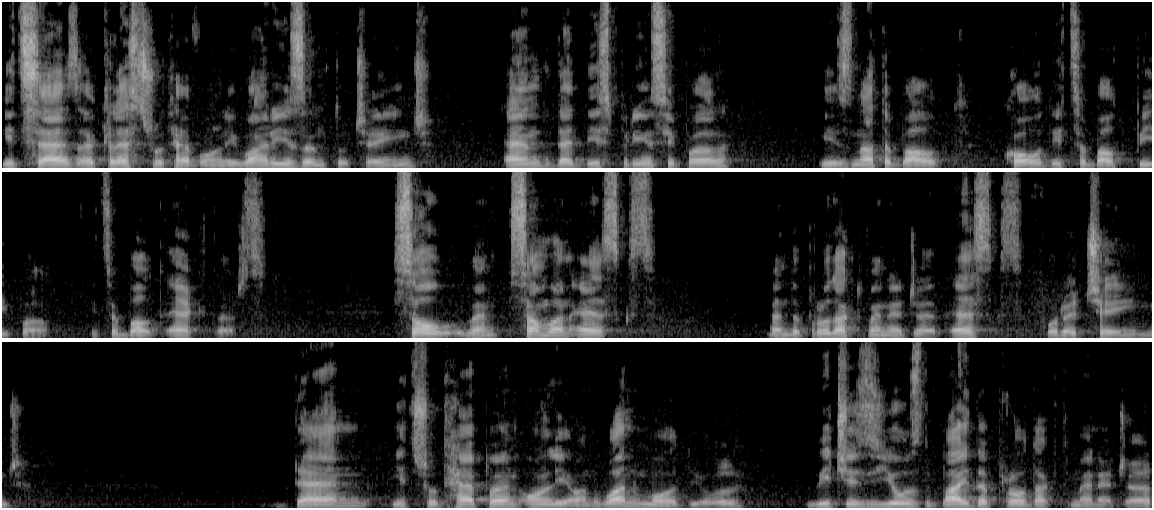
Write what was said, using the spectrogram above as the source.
It says a class should have only one reason to change and that this principle is not about code, it's about people, it's about actors. So when someone asks, when the product manager asks for a change, then it should happen only on one module which is used by the product manager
